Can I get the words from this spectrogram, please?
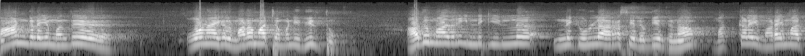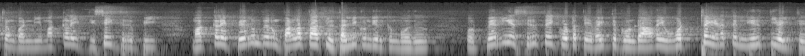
மான்களையும் வந்து ஓநாய்கள் மடமாற்றம் பண்ணி வீழ்த்தும். அது மாதிரி இன்னைக்கு இல்லை இன்னைக்கு உள்ள அரசியல் எப்படி இருக்குன்னா மக்களை மடைமாற்றம் பண்ணி மக்களை திசை திருப்பி மக்களை பெரும் பெரும் பள்ளத்தாக்கில் தள்ளி கொண்டிருக்கும் போது ஒரு பெரிய சிறுத்தை கூட்டத்தை வைத்துக்கொண்டு அதை ஒற்றை இடத்தில் நிறுத்தி வைத்து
